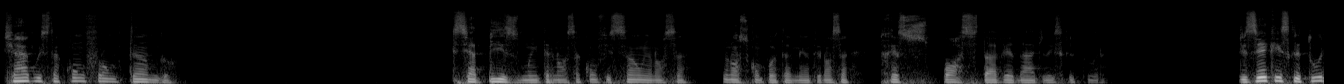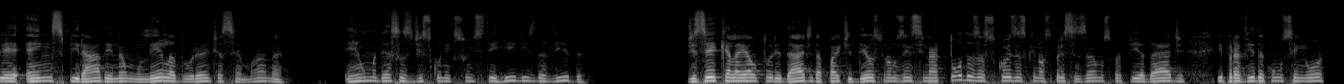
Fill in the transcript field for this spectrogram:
Tiago está confrontando esse abismo entre a nossa confissão e, nossa, e o nosso comportamento, e nossa resposta à verdade da Escritura. Dizer que a Escritura é, é inspirada e não lê-la durante a semana é uma dessas desconexões terríveis da vida. Dizer que ela é autoridade da parte de Deus para nos ensinar todas as coisas que nós precisamos para a piedade e para a vida com o Senhor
